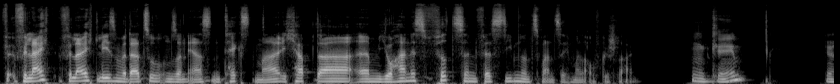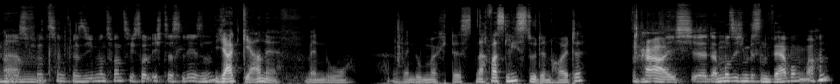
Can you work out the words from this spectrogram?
Vielleicht, vielleicht lesen wir dazu unseren ersten Text mal. Ich habe da ähm, Johannes 14, Vers 27 mal aufgeschlagen. Okay. Johannes ähm, 14, Vers 27, soll ich das lesen? Ja, gerne, wenn du, wenn du möchtest. Nach was liest du denn heute? Ja, ich, äh, da muss ich ein bisschen Werbung machen.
